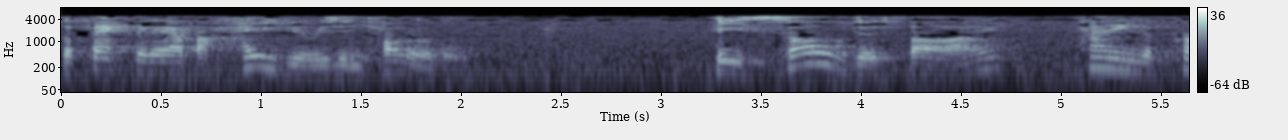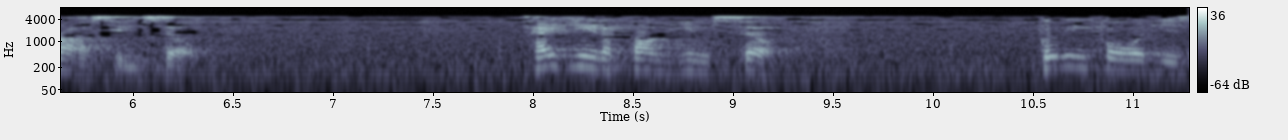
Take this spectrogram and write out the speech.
the fact that our behaviour is intolerable. He solved it by paying the price himself, taking it upon himself, putting forward his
